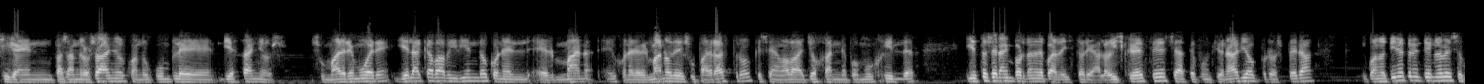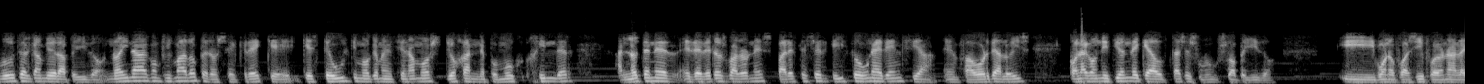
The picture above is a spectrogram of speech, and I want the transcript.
siguen pasando los años, cuando cumple 10 años su madre muere y él acaba viviendo con el hermano, eh, con el hermano de su padrastro, que se llamaba Johann Nepomuk Hitler, y esto será importante para la historia. Alois crece, se hace funcionario, prospera, y cuando tiene 39 se produce el cambio del apellido. No hay nada confirmado, pero se cree que, que este último que mencionamos, Johann Nepomuk Hitler, al no tener herederos varones, parece ser que hizo una herencia en favor de Alois con la condición de que adoptase su, su apellido. Y bueno, fue así, fueron a la,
